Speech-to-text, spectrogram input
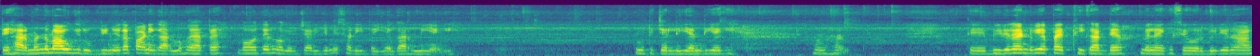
ਤੇ ਹਰਮਨ ਨਮਾਊਗੀ ਰੂਬੀ ਨੂੰ ਇਹਦਾ ਪਾਣੀ ਗਰਮ ਹੋਇਆ ਪਿਆ। ਬਹੁਤ ਦਿਨ ਹੋ ਗਏ ਵਿਚਾਰੀ ਜਮੀ ਸੜੀ ਪਈ ਹੈ ਗਰਮੀ ਹੈਗੀ। ਟੂਟੀ ਚੱਲੀ ਜਾਂਦੀ ਹੈਗੀ। ਹੁਣ ਹਰ ਤੇ ਵੀਡੀਓ ਦਾ ਐਂਡ ਵੀ ਆਪਾਂ ਇੱਥੇ ਹੀ ਕਰਦੇ ਹਾਂ। ਮਿਲਾਂਗੇ ਕਿਸੇ ਹੋਰ ਵੀਡੀਓ ਨਾਲ।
